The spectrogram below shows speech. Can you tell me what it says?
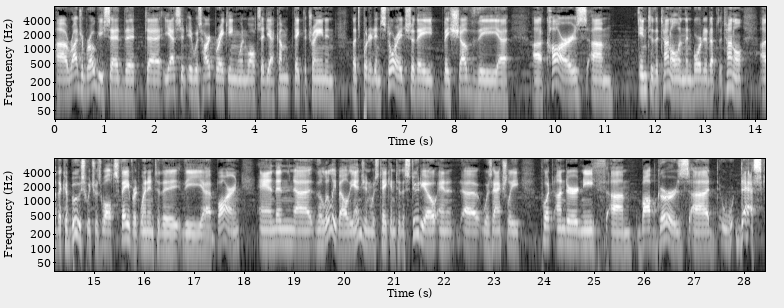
uh, Roger Broggie said that uh, yes, it, it was heartbreaking when Walt said, "Yeah, come take the train and let's put it in storage." So they they shoved the uh, uh, cars. Um, into the tunnel and then boarded up the tunnel. Uh, the caboose, which was Walt's favorite, went into the the uh, barn, and then the Lilly Belle, the engine, was taken to the studio and was actually put underneath um, Bob Gurr's uh, desk.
